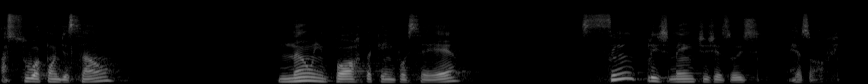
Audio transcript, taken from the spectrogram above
a sua condição, não importa quem você é, simplesmente Jesus resolve.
